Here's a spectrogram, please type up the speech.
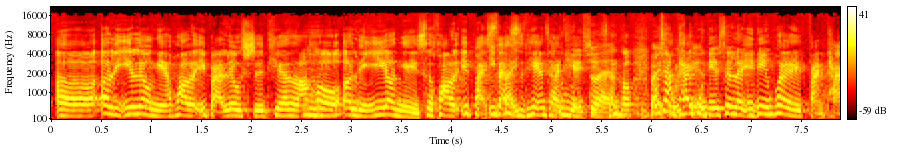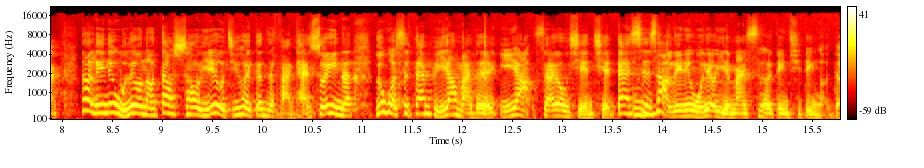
呃，二零一六年花了一百六十天，然后二零一二年也是花了一百三十天才填息成功。我想台股跌升了一定会反弹。那零零五六呢，到时候也有机会跟着反弹。所以呢，如果是单笔要买的人，一样是要用闲钱。但事实上，零零五六也蛮适合定期定额的。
